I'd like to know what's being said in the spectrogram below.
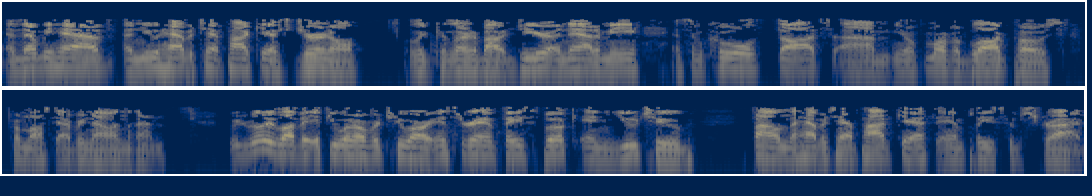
And then we have a new Habitat Podcast journal where you can learn about deer anatomy and some cool thoughts, um, you know, more of a blog post from us every now and then. We'd really love it if you went over to our Instagram, Facebook, and YouTube, found the Habitat Podcast, and please subscribe.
